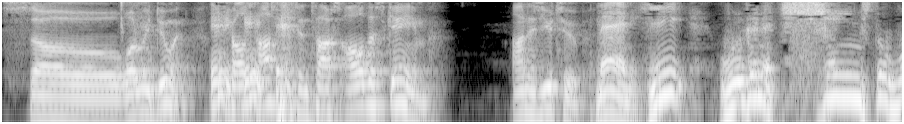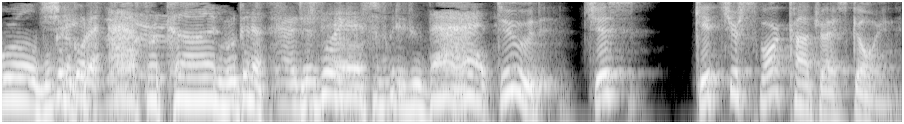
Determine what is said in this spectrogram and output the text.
So what are we doing? Charles Hoskinson talks all this game on his YouTube. Man, he, we're gonna change the world. We're gonna go to Africa and we're gonna Yeah, do just this, like- we're gonna do that. Dude, just get your smart contracts going.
